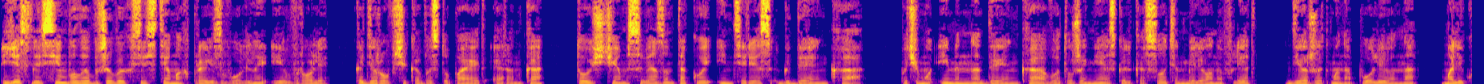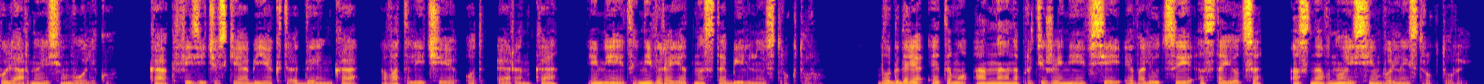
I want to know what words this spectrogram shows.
Если символы в живых системах произвольны и в роли кодировщика выступает РНК, то с чем связан такой интерес к ДНК? Почему именно ДНК вот уже несколько сотен миллионов лет держит монополию на молекулярную символику? Как физический объект ДНК, в отличие от РНК, имеет невероятно стабильную структуру? Благодаря этому она на протяжении всей эволюции остается основной символьной структурой.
